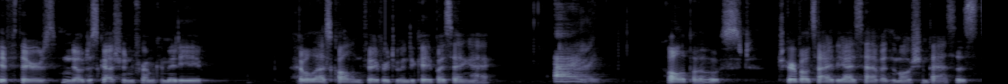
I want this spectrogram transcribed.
if there's no discussion from committee, I will ask all in favor to indicate by saying aye. Aye. All opposed? Chair votes aye, the ayes have it, and the motion passes.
